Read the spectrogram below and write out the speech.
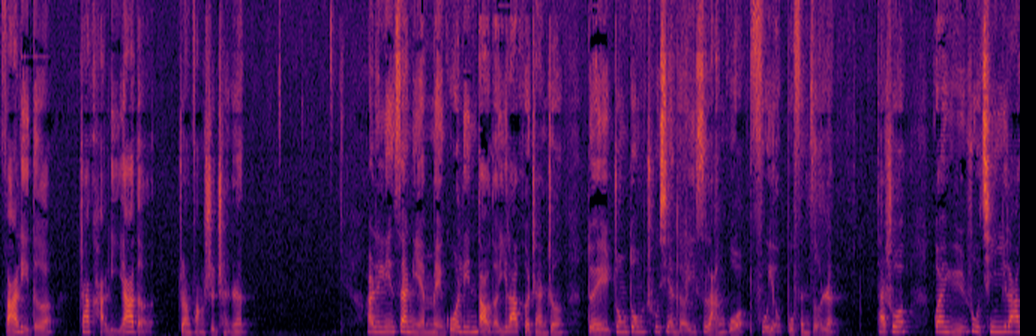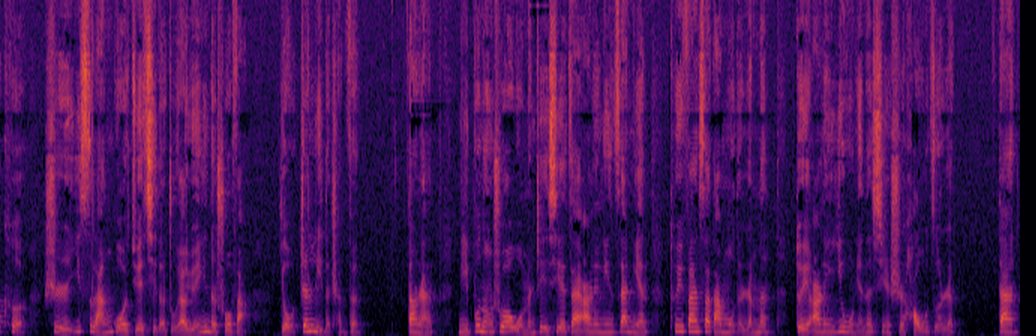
法里德·扎卡里亚的专访时承认，二零零三年美国领导的伊拉克战争对中东出现的伊斯兰国负有部分责任。他说：“关于入侵伊拉克是伊斯兰国崛起的主要原因的说法，有真理的成分。当然，你不能说我们这些在二零零三年。”推翻萨达姆的人们对2015年的形势毫无责任，但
